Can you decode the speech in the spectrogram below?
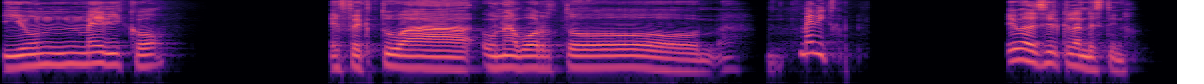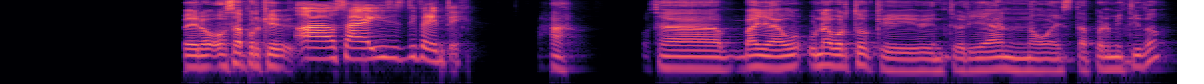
y un médico efectúa un aborto... Médico. Iba a decir clandestino. Pero, o sea, porque... Ah, o sea, ahí es diferente. O sea, vaya, un aborto que en teoría no está permitido.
